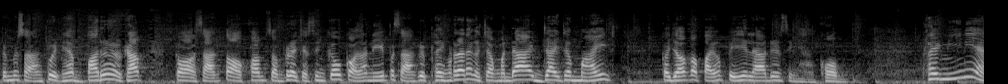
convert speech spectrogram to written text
เป็นภาษาอังกฤษนะฮะ Butter ครับก็สารต่อความสำเร็จจากซิงเกิลก่อนหน้านี้ภาษาอังกฤษเพลงแรกถ้าเกิดจำมันได้ Dynamite ก็ย้อนกลับไปเมื่อปีที่แล้วเดือนสิงหาคม เพลงนี้เนี่ย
